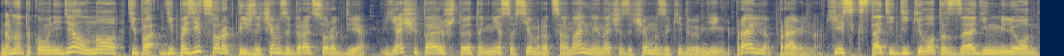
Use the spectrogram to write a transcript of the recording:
давно такого не делал, но, типа, депозит 40 тысяч, зачем забирать 42? Я считаю, что это не совсем рационально, иначе зачем мы закидываем деньги? Правильно? Правильно. Есть, кстати, дикий лотос за 1 миллион.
